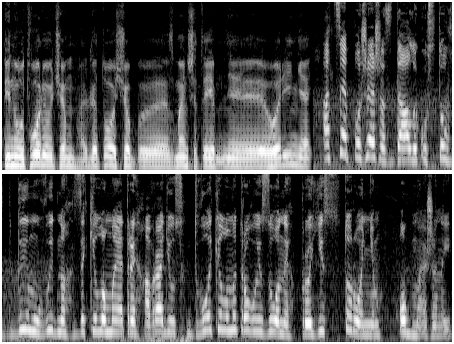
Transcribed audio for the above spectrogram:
піноутворюючим для того, щоб е, зменшити е, горіння. А це пожежа здалеку. Стовп диму видно за кілометри. А в радіус двокілометрової зони проїзд стороннім обмежений.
